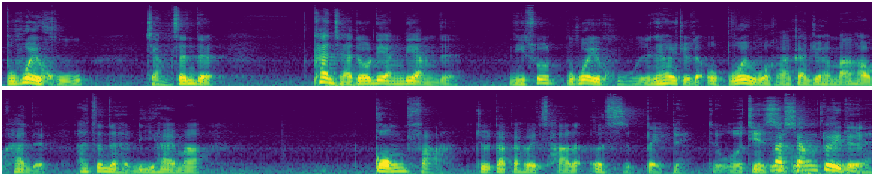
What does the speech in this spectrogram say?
不会糊。讲真的，看起来都亮亮的。你说不会糊，人家会觉得哦，不会糊，还感觉还蛮好看的。它真的很厉害吗？功法就大概会差了二十倍。对，就我见识。那相对的，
